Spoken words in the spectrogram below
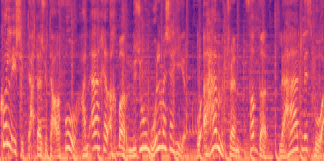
كل إشي بتحتاجوا تعرفوه عن آخر أخبار النجوم والمشاهير وأهم ترند صدر لهذا الأسبوع.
